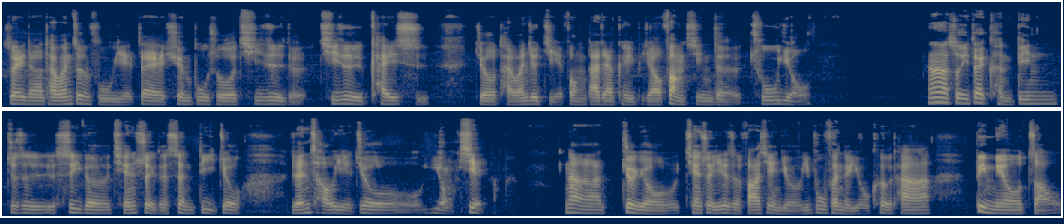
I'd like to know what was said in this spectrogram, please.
所以呢，台湾政府也在宣布说七日的七日开始。就台湾就解封，大家可以比较放心的出游。那所以在垦丁就是是一个潜水的圣地，就人潮也就涌现。那就有潜水业者发现，有一部分的游客他并没有找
